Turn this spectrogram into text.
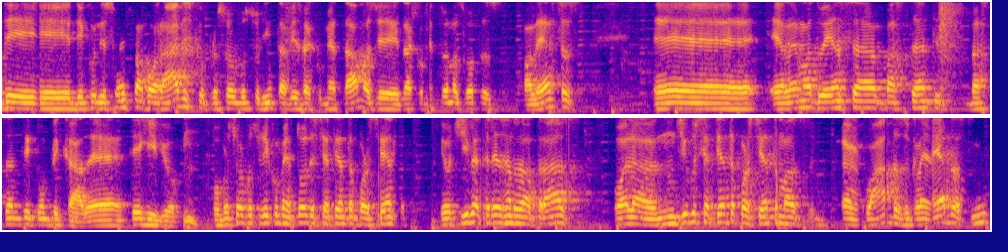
de, de condições favoráveis, que o professor Bussolini talvez vai comentar, mas ele já comentou nas outras palestras, é, ela é uma doença bastante, bastante complicada, é terrível. O professor Bussolini comentou de 70%. Eu tive há três anos atrás, olha, não digo 70%, mas é, quadras, glebas, assim,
